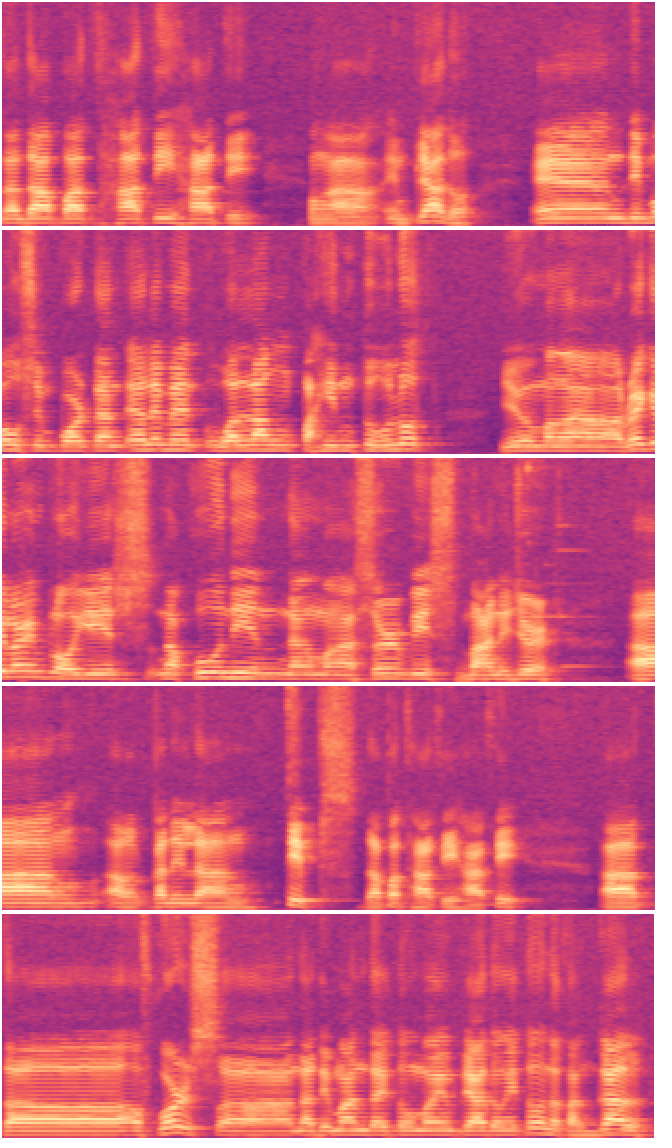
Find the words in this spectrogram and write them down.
na dapat hati-hati mga empleyado. And the most important element, walang pahintulot yung mga regular employees na kunin ng mga service manager ang, ang kanilang tips. Dapat hati-hati. At uh, of course, uh, na-demanda itong mga empleyadong ito natanggal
